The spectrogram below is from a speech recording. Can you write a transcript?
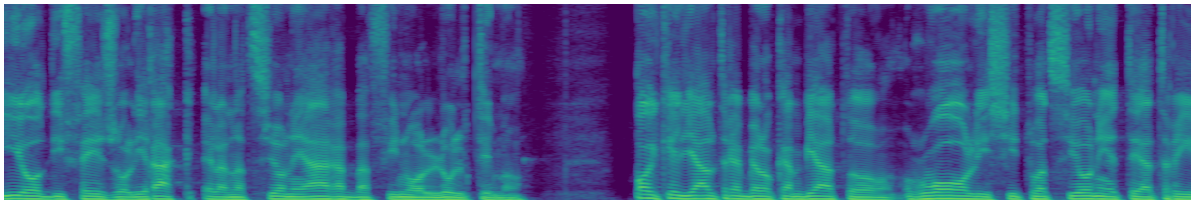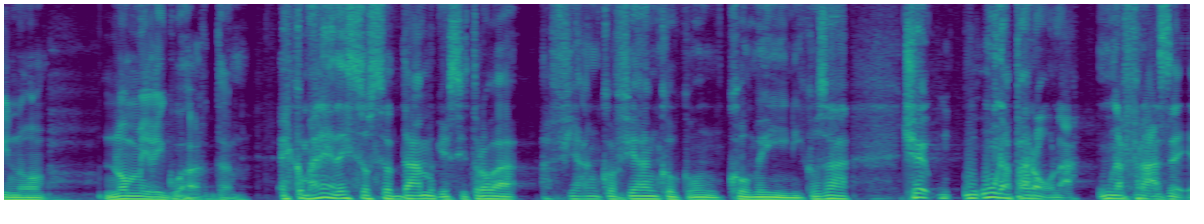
io ho difeso l'Iraq e la nazione araba fino all'ultimo. Poi che gli altri abbiano cambiato ruoli, situazioni e teatrino, non mi riguarda. Ecco, ma lei adesso Saddam che si trova a fianco a fianco con Khomeini, cosa... C'è una parola, una frase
